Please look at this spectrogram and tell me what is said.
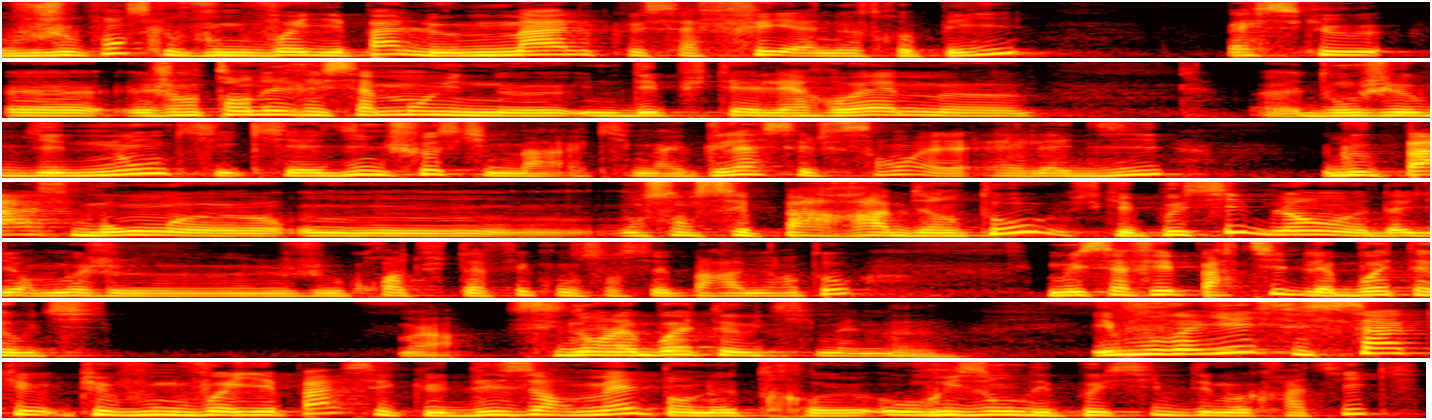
je pense que vous ne voyez pas le mal que ça fait à notre pays, parce que euh, j'entendais récemment une, une députée LREM euh, euh, dont j'ai oublié le nom, qui, qui a dit une chose qui m'a glacé le sang. Elle, elle a dit le pass, bon, euh, on, on s'en séparera bientôt, ce qui est possible. hein. D'ailleurs, moi, je, je crois tout à fait qu'on s'en séparera bientôt, mais ça fait partie de la boîte à outils. Voilà, c'est dans la boîte à outils maintenant. Et vous voyez, c'est ça que, que vous ne voyez pas, c'est que désormais, dans notre euh, horizon des possibles démocratiques,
